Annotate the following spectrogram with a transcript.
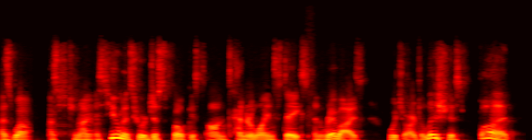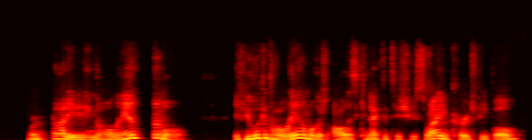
as westernized humans who are just focused on tenderloin steaks and ribeyes which are delicious but we're not eating the whole animal if you look at the whole animal there's all this connective tissue so i encourage people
